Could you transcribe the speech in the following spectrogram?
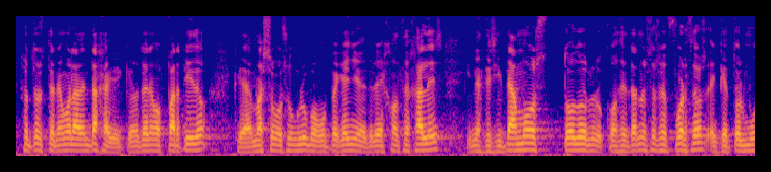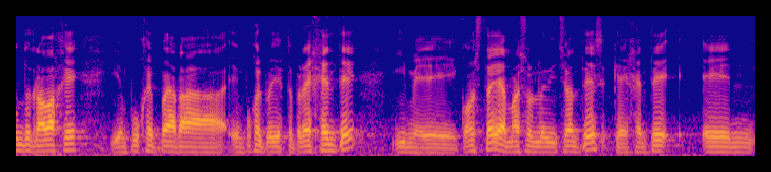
Nosotros tenemos la ventaja de que no tenemos partido, que además somos un grupo muy pequeño de tres concejales y necesitamos todos concentrar nuestros esfuerzos en que todo el mundo trabaje y empuje para empuje el proyecto. Pero hay gente, y me consta, y además os lo he dicho antes, que hay gente en,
